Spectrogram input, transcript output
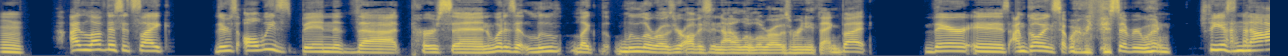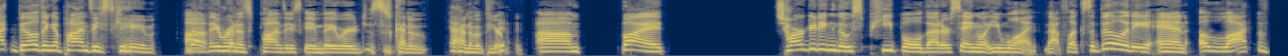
Mm. I love this. It's like there's always been that person. What is it? Lu- like LuLaRoe. You're obviously not a LuLaRoe or anything, but there is, I'm going somewhere with this, everyone. She is not building a Ponzi scheme. Uh, no. They weren't a Ponzi scheme. They were just kind of, yeah. kind of a pyramid. Um, but targeting those people that are saying what you want, that flexibility. And a lot of,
